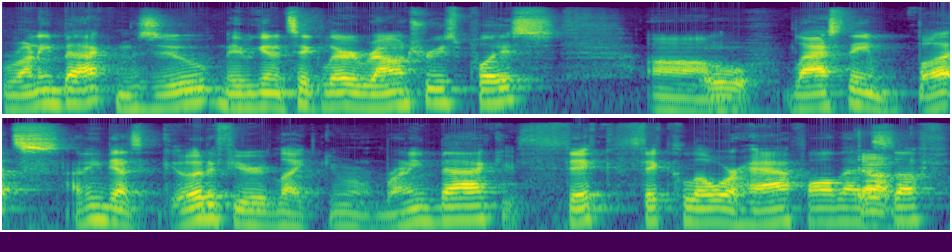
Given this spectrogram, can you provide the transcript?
running back, Mizzou, maybe going to take Larry Rountree's place. Um, last name Butts. I think that's good if you're like you're a running back, you're thick, thick lower half, all that Yeah. stuff.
